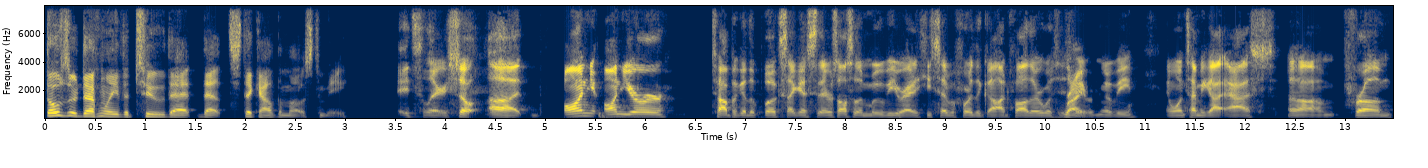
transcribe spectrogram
those are definitely the two that that stick out the most to me. it's hilarious. So, uh, on on your topic of the books, I guess there's also the movie, right? He said before The Godfather was his Right. favorite movie, and one time he got asked um, from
